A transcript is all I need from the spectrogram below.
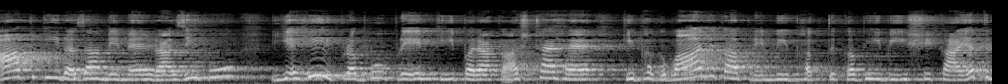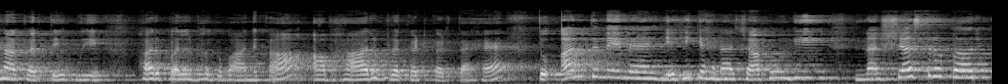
आपकी रजा में मैं राज़ी हूँ यही प्रभु प्रेम की पराकाष्ठा है कि भगवान का प्रेमी भक्त कभी भी शिकायत ना करते हुए हर पल भगवान का आभार प्रकट करता है। तो अंत में मैं यही कहना चाहूँगी, न शस्त्र पर,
